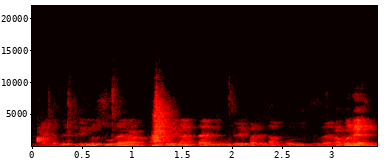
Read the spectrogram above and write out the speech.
Saya ada terima surat peringatan daripada siapa surat? Apa dia?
